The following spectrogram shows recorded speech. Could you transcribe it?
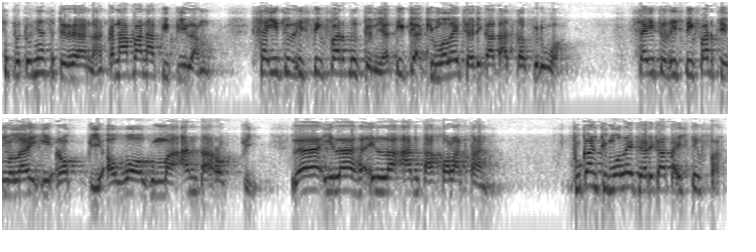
Sebetulnya sederhana. Kenapa Nabi bilang Sayyidul istighfar itu dunia tidak dimulai dari kata astagfirullah. Sayyidul istighfar dimulai Robbi, Allahumma anta Robbi. La ilaha illa anta kholaktan. Bukan dimulai dari kata istighfar.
